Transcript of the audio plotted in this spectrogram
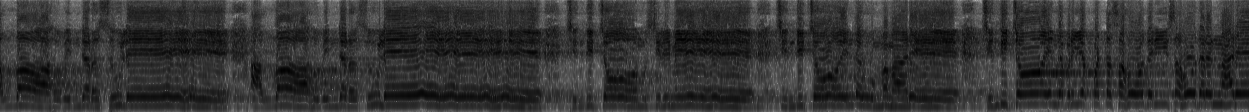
അള്ളാഹുവിന്റെ റസൂലേ അള്ളാഹുവിന്റെ റസൂലേ. ചിന്തിച്ചോ മുസ്ലിമേ ചിന്തിച്ചോ എന്റെ ഉമ്മമാരെ ചിന്തിച്ചോ എന്റെ പ്രിയപ്പെട്ട സഹോദരി സഹോദരന്മാരെ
